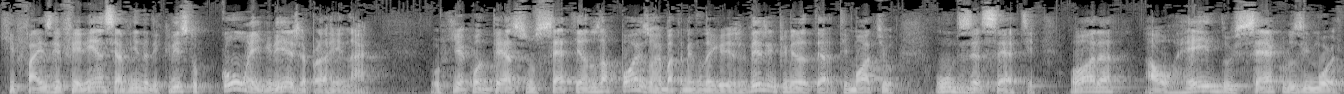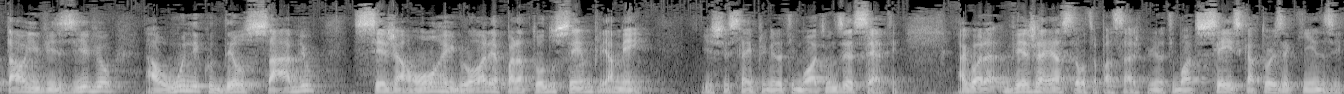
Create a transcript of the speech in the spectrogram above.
que faz referência à vinda de Cristo com a igreja para reinar. O que acontece uns sete anos após o arrebatamento da igreja. Veja em 1 Timóteo 1,17: Ora, ao Rei dos séculos, imortal e invisível, ao único Deus sábio, seja honra e glória para todos sempre. Amém. Isso está em 1 Timóteo 1,17. Agora, veja esta outra passagem, 1 Timóteo 6, 14 a 15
